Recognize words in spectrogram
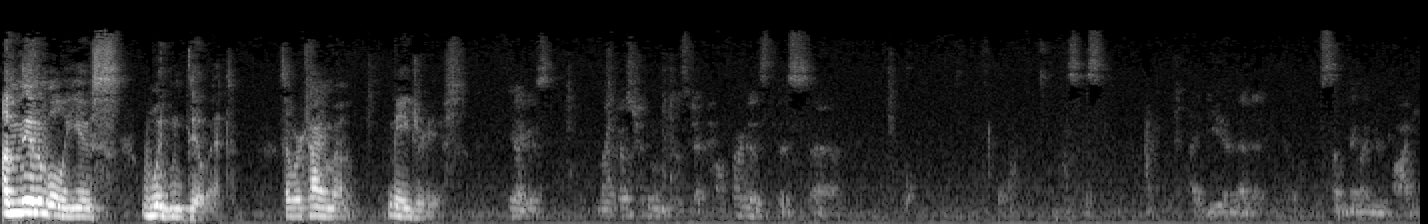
a minimal use wouldn't do it. So we're talking about major use. Yeah, I guess my question was that how far does this, uh, this, this idea that uh, you know, something on your body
